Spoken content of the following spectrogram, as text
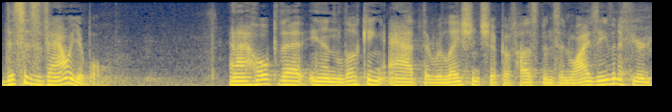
this is valuable. And I hope that in looking at the relationship of husbands and wives, even if you're,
